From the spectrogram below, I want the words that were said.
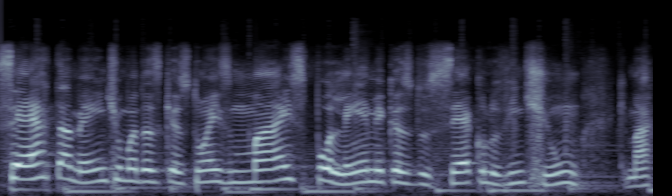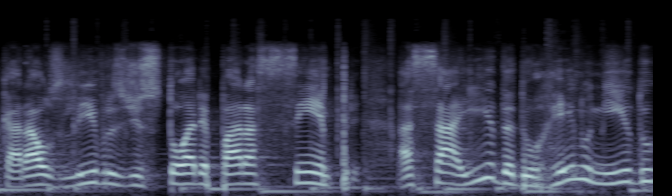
Certamente uma das questões mais polêmicas do século XXI, que marcará os livros de história para sempre, a saída do Reino Unido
